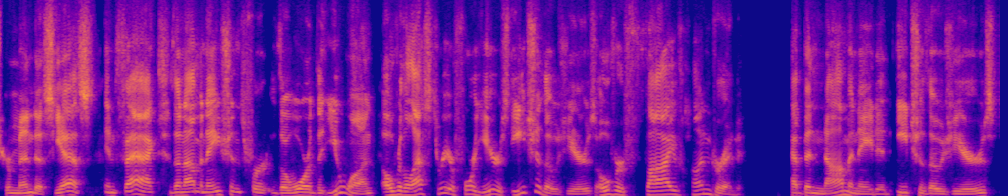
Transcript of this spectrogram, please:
Tremendous. Yes. In fact, the nominations for the award that you won over the last three or four years, each of those years, over 500 have been nominated each of those years.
